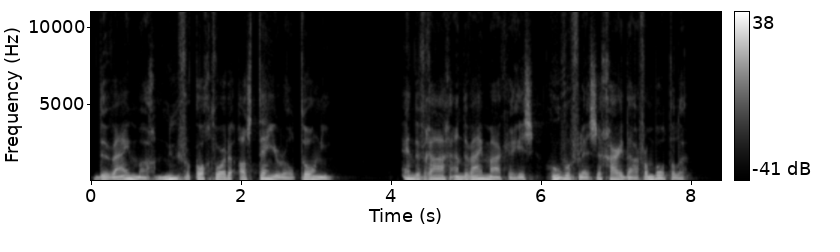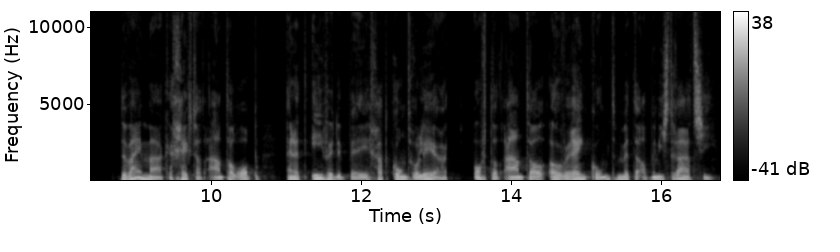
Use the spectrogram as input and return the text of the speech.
De wijn mag nu verkocht worden als 10-year-old Tony. En de vraag aan de wijnmaker is: hoeveel flessen ga je daarvan bottelen? De wijnmaker geeft dat aantal op en het IVDP gaat controleren of dat aantal overeenkomt met de administratie.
